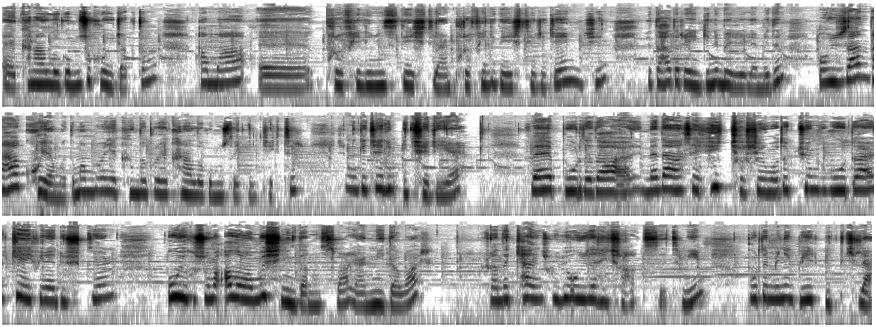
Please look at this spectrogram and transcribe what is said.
e, kanal logomuzu koyacaktım ama e, profilimizi değişti yani profili değiştireceğim için ve daha da rengini belirlemedim. O yüzden daha koyamadım ama yakında buraya kanal logomuz da gelecektir. Şimdi geçelim içeriye. Ve burada da nedense hiç şaşırmadık çünkü burada keyfine düşkün uykusunu alamamış Nida'mız var yani Nida var. Şu anda kendisi uyuyor o yüzden hiç rahat hissetmeyeyim. Burada minik bir bitkiler,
